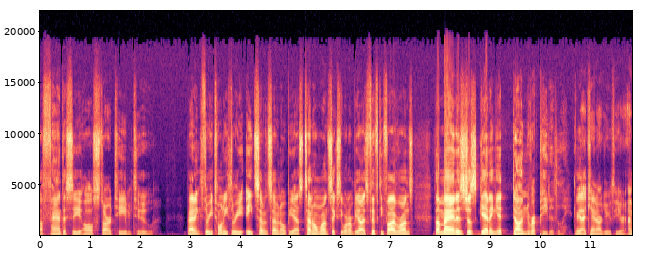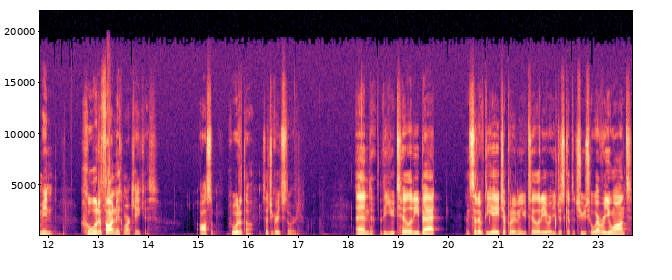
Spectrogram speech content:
a fantasy All Star team, too. Batting 323, 877 OPS, 10 home runs, 61 RBIs, 55 runs. The man is just getting it done repeatedly. Yeah, I can't argue with you here. I mean, who would have thought Nick Markakis? Awesome. Who would have thought? Such a great story. And the utility bat. Instead of DH, I put in a utility where you just get to choose whoever you want.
